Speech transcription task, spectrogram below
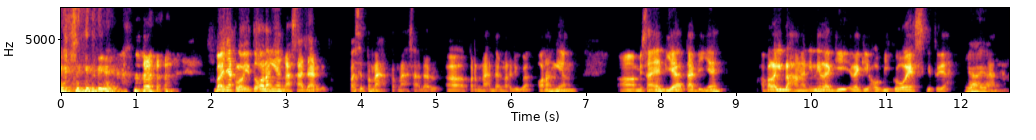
kayak gitu ya. Banyak loh itu orang yang nggak sadar gitu. Pasti pernah pernah sadar uh, pernah dengar juga orang yang uh, misalnya dia tadinya apalagi belakangan ini lagi lagi hobi goes gitu ya. Ya, ya. Nah,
